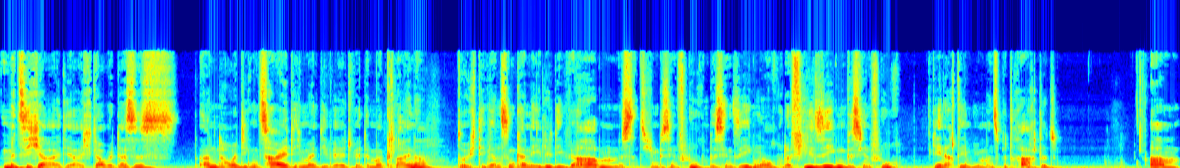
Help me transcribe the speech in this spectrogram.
Mit Sicherheit, ja. Ich glaube, das ist an der heutigen Zeit, ich meine, die Welt wird immer kleiner durch die ganzen Kanäle, die wir haben. Ist natürlich ein bisschen Fluch, ein bisschen Segen auch. Oder viel Segen, ein bisschen Fluch, je nachdem, wie man es betrachtet. Ähm,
